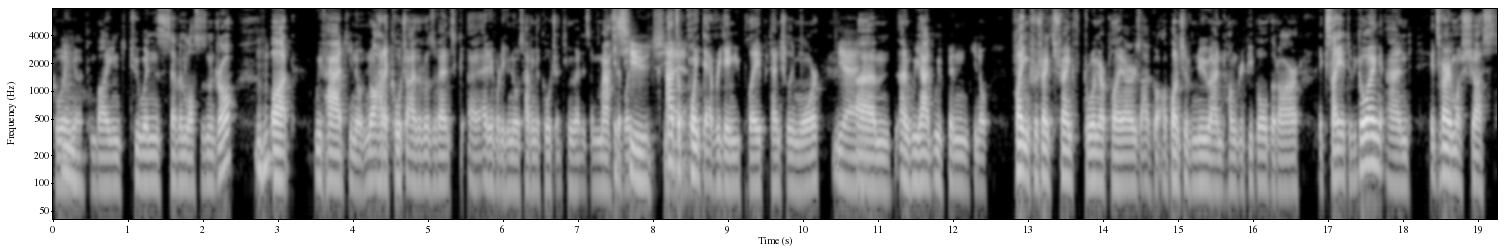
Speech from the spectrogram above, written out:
going Mm. a combined two wins, seven losses, and a draw. Mhm. But we've had, you know, not had a coach at either of those events. Uh, anybody who knows having a coach at a team event is a massive, it's like, huge. adds Yeah. a point to every game you play, potentially more. Yeah. Um, and we had, we've been, you know, fighting for strength to strength, growing our players. I've got a bunch of new and hungry people that are excited to be going, and it's very much just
